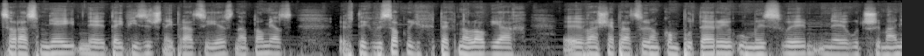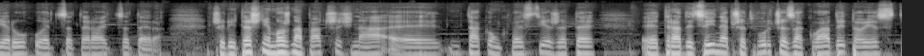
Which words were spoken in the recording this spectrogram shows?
coraz mniej tej fizycznej pracy jest, natomiast w tych wysokich technologiach właśnie pracują komputery, umysły, utrzymanie ruchu, etc., etc. Czyli też nie można patrzeć na e, taką kwestię, że te e, tradycyjne przetwórcze zakłady to jest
